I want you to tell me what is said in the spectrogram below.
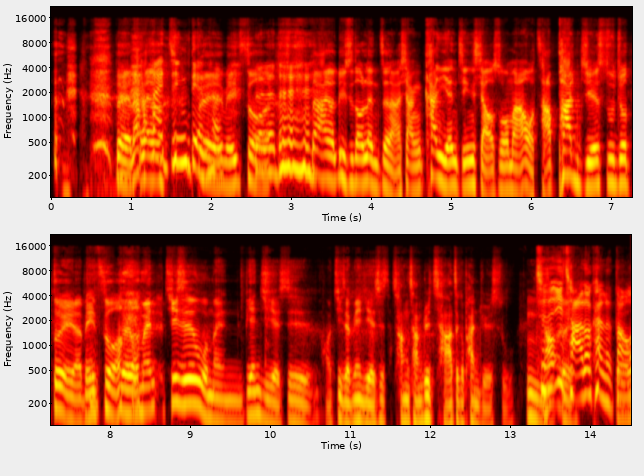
对，那还有太经典了，对，没错，对对对。那还有律师都认证啊，想看言情小说嘛，我查判决书就对了，没错。对我们其实我们编辑也是，哦，记者编辑也是常常去查这个判决书。嗯，其实一查都看得到。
